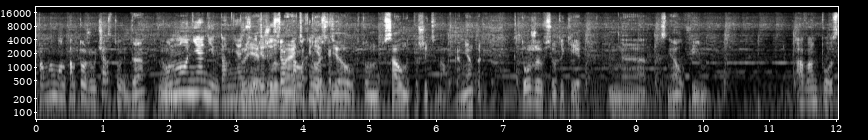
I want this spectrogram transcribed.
Э, По-моему, он там тоже участвует. Да. Он, ну, не один, там не Друзья, один если вы режиссер, там знаете, их кто несколько. сделал, кто написал, напишите нам в комментах, кто же все-таки снял фильм Аванпост.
